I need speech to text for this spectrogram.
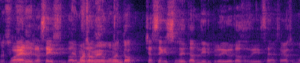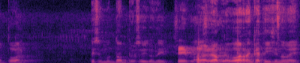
En Bueno, ya sé que son ¿Te muestro mi documento? Ya sé que sos de Tandil, pero digo, hace 10 años acá, es un montón. Es un montón, pero soy de Tandil. Sí, pero Ahora, no, pero vos arrancaste diciéndome.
